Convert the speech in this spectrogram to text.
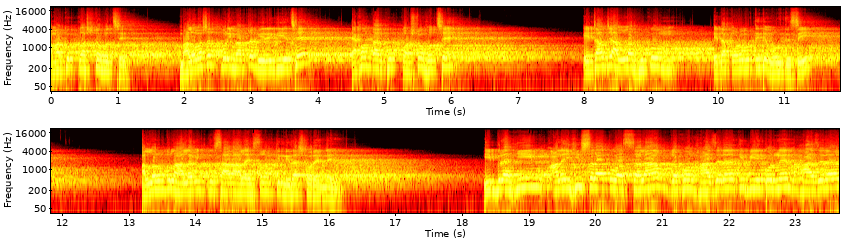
আমার খুব কষ্ট হচ্ছে। ভালোবাসার পরিমাপটা বেড়ে গিয়েছে, এখন তার খুব কষ্ট হচ্ছে। এটাও যে আল্লাহর হুকুম, এটা পরবর্তীতে বলতেছি। আল্লাহ রবুল আলমী কিন্তু সারা আলাহ ইসলামকে নিরাশ করেন নেই। ইব্রাহিম আলাইহি সালাম যখন হাজেরাকে বিয়ে করলেন, হাজেরার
